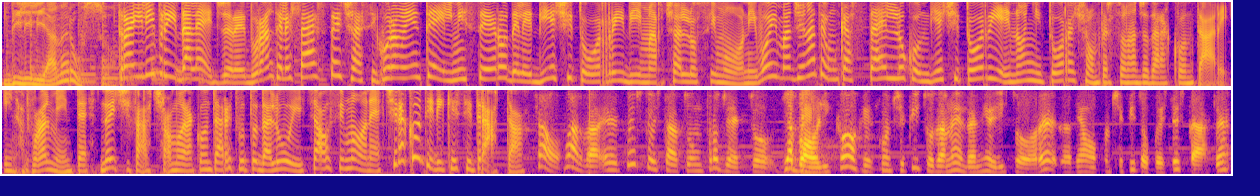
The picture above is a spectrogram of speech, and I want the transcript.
di Liliana Russo. Tra i libri da leggere durante le feste c'è sicuramente Il mistero delle dieci torri di Marcello Simoni. Voi immaginate un castello con dieci torri e in ogni torre c'è un personaggio da raccontare e naturalmente noi ci facciamo raccontare tutto da lui. Ciao Simone, ci racconti di che si tratta? Ciao, guarda, eh, questo è stato un progetto diabolico che è concepito da me e dal mio editore, l'abbiamo concepito quest'estate,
